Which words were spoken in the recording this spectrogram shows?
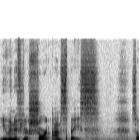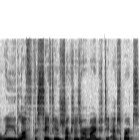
even if you're short on space. So we left the safety instructions and reminder to experts.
